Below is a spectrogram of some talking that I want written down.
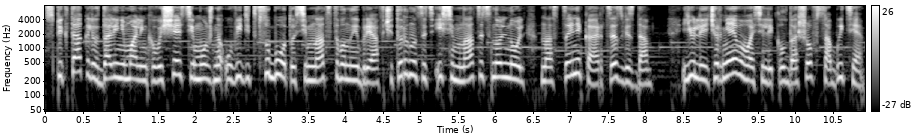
Спектакль «В долине маленького счастья» можно увидеть в субботу, 17 ноября в 14 и 17.00 на сцене КРЦ «Звезда». Юлия Черняева, Василий Колдашов. События.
